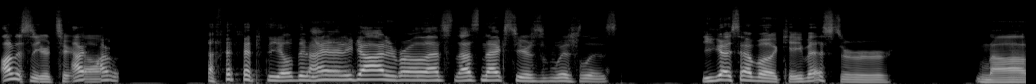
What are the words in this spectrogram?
Honestly, Year two. I, dog. I the other. I already got it, bro. That's that's next year's wish list. Do you guys have a K vest or? Nah,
